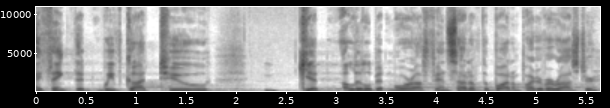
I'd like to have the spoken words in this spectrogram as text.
I think that we've got to get a little bit more offense out of the bottom part of our roster.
